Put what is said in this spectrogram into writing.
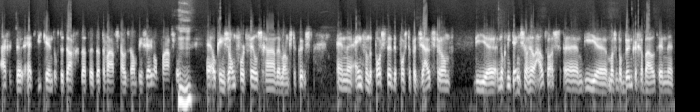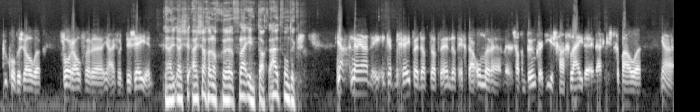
eigenlijk de, het weekend of de dag dat, de- dat de watersnoodramp in Zeeland plaatsvond. Eh, ook in Zandvoort veel schade langs de kust. En een van de posten, de post op het Zuidstrand, die nog niet eens zo heel oud was, die was op een bunker gebouwd en kukelde zo voorover ja, eigenlijk de zee in. Ja, hij, hij, hij zag er nog vrij intact uit, vond ik. Ja, nou ja, ik heb begrepen dat, dat, eh, dat echt daaronder eh, zat een bunker, die is gaan glijden. En eigenlijk is het gebouw eh, ja,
